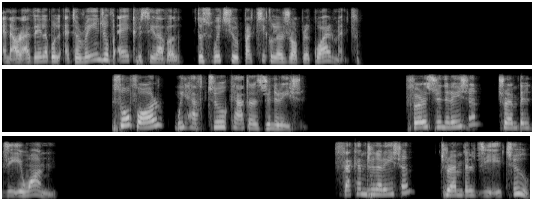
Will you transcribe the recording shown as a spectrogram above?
and are available at a range of accuracy level to switch your particular job requirement. So far, we have two catalyst generation. First generation, Trimble DA1. Second generation, Trimble DA2.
